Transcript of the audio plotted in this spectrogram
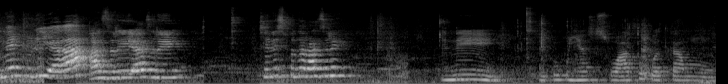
main dulu ya. Azri, Azri. Sini sebentar Azri. Ini, ibu punya sesuatu buat kamu.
